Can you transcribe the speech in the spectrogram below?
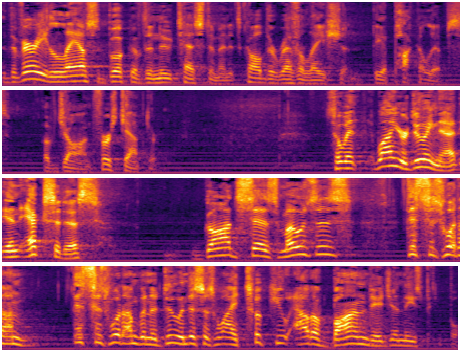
the very last book of the New Testament. It's called the Revelation, the Apocalypse of John, first chapter. So in, while you're doing that, in Exodus, God says, Moses, this is what I'm this is what I'm going to do, and this is why I took you out of bondage in these people.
